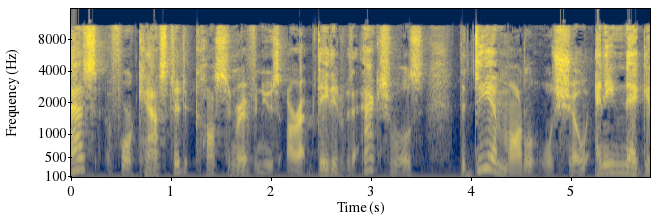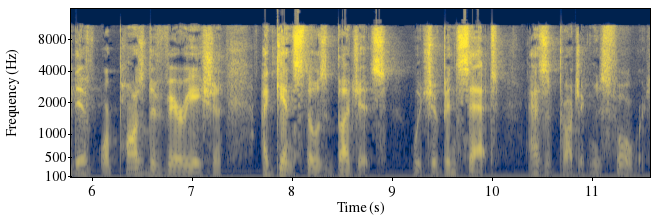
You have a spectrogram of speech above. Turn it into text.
As forecasted, costs and revenues are updated with actuals, the DM model will show any negative or positive variation against those budgets which have been set as the project moves forward.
